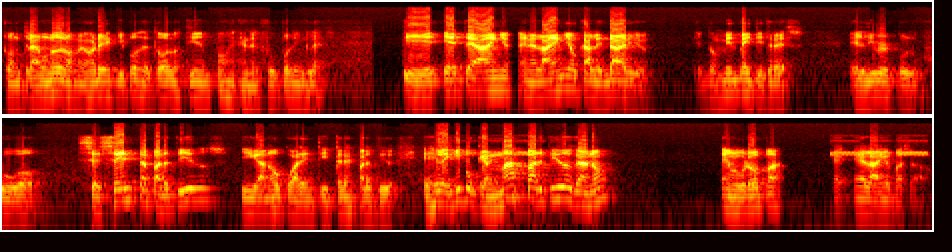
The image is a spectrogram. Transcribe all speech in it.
contra uno de los mejores equipos de todos los tiempos en el fútbol inglés. Y este año, en el año calendario, el 2023, el Liverpool jugó 60 partidos y ganó 43 partidos. Es el equipo que más partidos ganó en Europa el año pasado,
